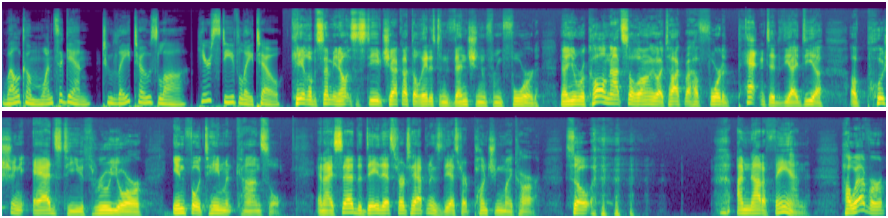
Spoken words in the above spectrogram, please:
Welcome once again to Lehto's Law. Here's Steve Lehto. Caleb sent me a note and Steve, check out the latest invention from Ford. Now, you'll recall not so long ago I talked about how Ford had patented the idea of pushing ads to you through your infotainment console. And I said the day that starts happening is the day I start punching my car. So I'm not a fan. However,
